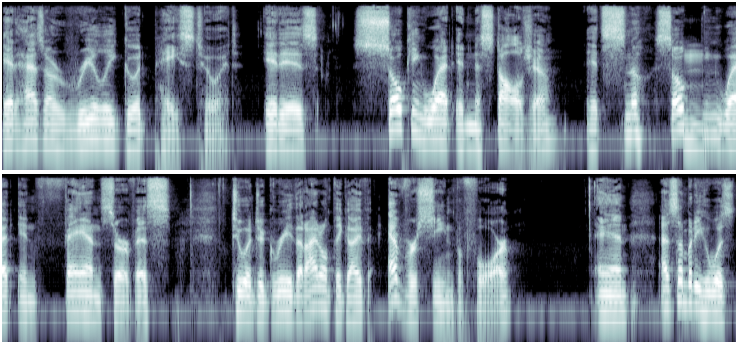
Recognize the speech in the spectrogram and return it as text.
It has a really good pace to it. It is soaking wet in nostalgia. It's sno- soaking hmm. wet in fan service to a degree that I don't think I've ever seen before. And as somebody who was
